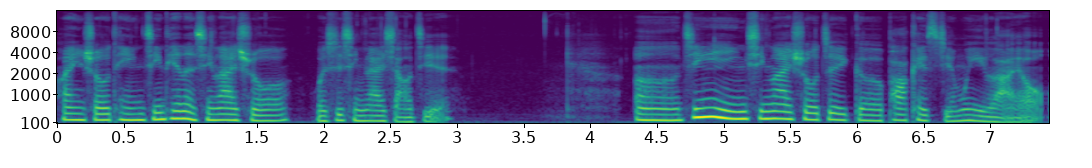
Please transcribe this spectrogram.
欢迎收听今天的《新赖说》，我是新赖小姐。嗯、呃，经营《心赖说》这个 Podcast 节目以来哦，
